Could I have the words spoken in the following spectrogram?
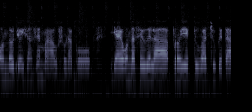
ondorio izan zen, ba, ausorako ja egonda zeudela proiektu batzuk eta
